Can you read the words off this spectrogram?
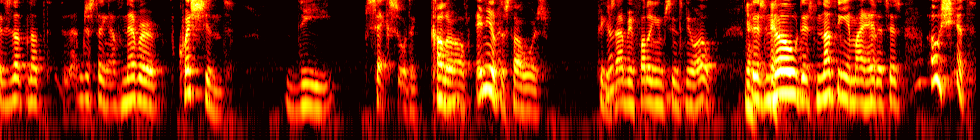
It's not not. I'm just saying I've never questioned the sex or the color of any of the Star Wars figures. Yeah. I've been following him since New Hope. Yeah. There's no, there's nothing in my head that says, "Oh shit,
